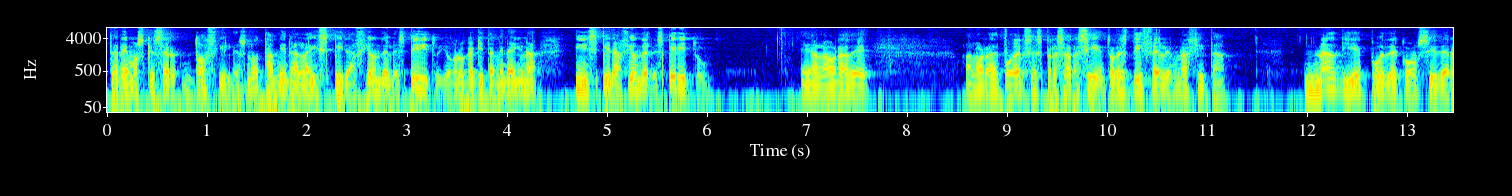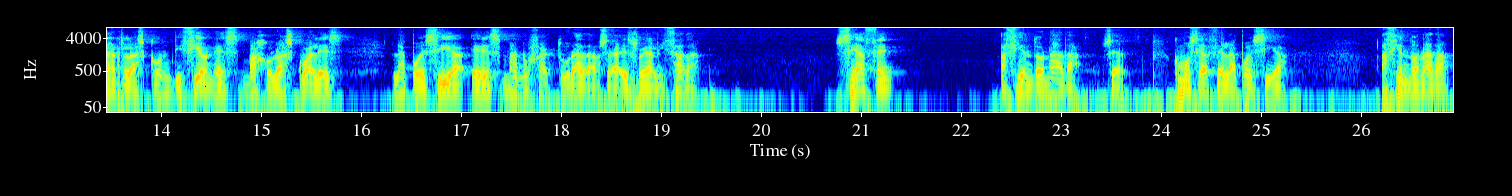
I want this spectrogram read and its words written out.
tenemos que ser dóciles, ¿no? También a la inspiración del Espíritu. Yo creo que aquí también hay una inspiración del Espíritu ¿eh? a la hora de a la hora de poderse expresar así. Entonces dice él en una cita: nadie puede considerar las condiciones bajo las cuales la poesía es manufacturada, o sea, es realizada. Se hace haciendo nada. O sea, ¿cómo se hace la poesía? haciendo nada,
